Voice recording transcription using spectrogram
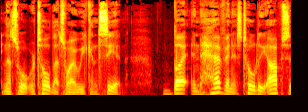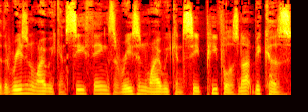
that's what we're told. That's why we can see it. But in heaven, it's totally opposite. The reason why we can see things, the reason why we can see people, is not because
